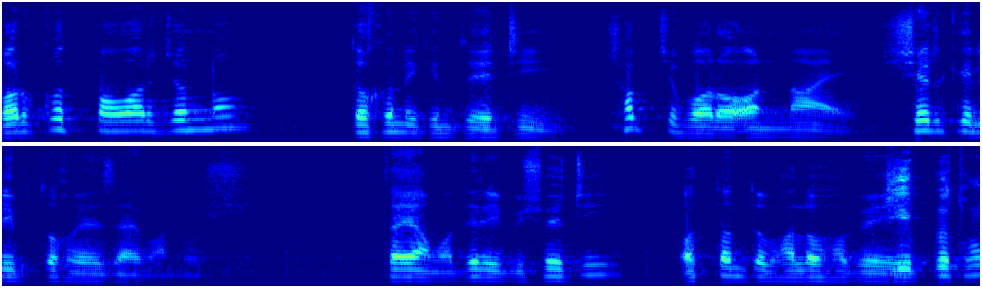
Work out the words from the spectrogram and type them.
বরকত পাওয়ার জন্য তখনই কিন্তু এটি সবচেয়ে বড় অন্যায় শেরকে লিপ্ত হয়ে যায় মানুষ। তাই আমাদের এই বিষয়টি অত্যন্ত ভালোভাবে প্রথম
